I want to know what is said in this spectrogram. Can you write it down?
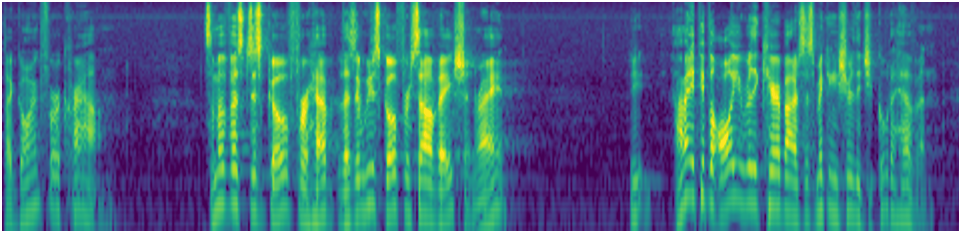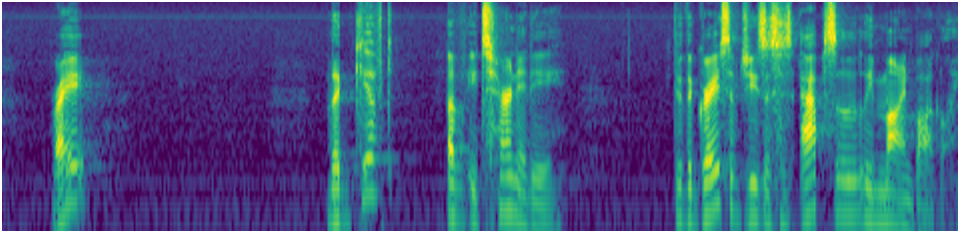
by going for a crown. Some of us just go for heaven. We just go for salvation, right? How many people, all you really care about is just making sure that you go to heaven, right? The gift of eternity through the grace of Jesus is absolutely mind boggling.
